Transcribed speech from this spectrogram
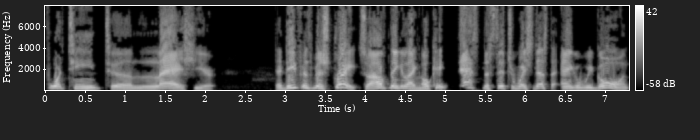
14 to last year. The defense been straight. So I was thinking like, mm-hmm. okay, that's the situation. That's the angle we're going.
